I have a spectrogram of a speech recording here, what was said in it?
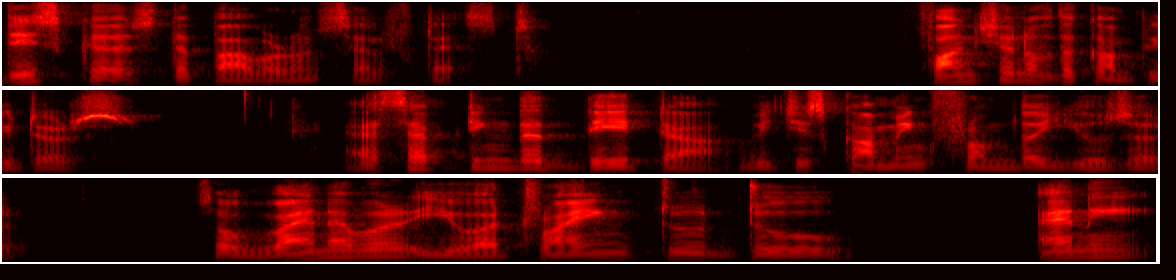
discuss the power on self-test. Function of the computers. Accepting the data which is coming from the user. So whenever you are trying to do any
